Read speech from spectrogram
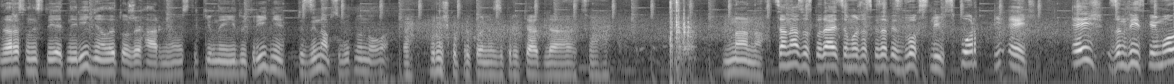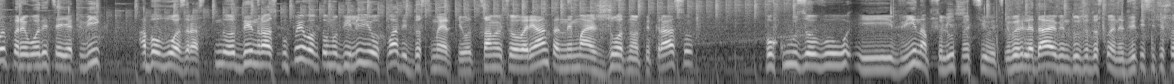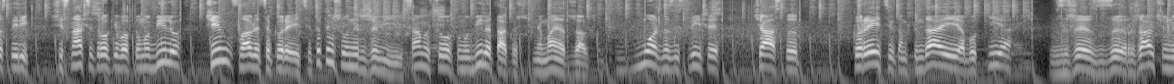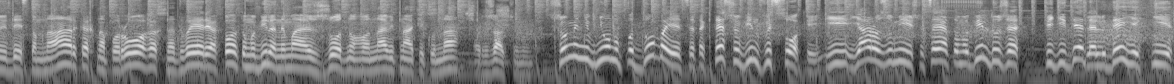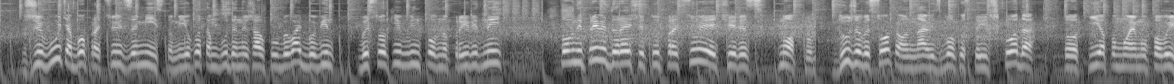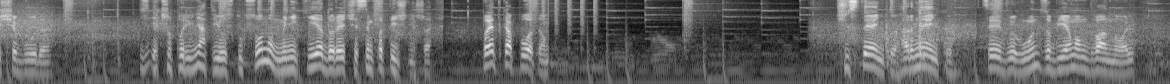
Зараз вони стоять не рідні, але теж гарні. Ось такі в неї йдуть рідні. Резина абсолютно нова. Ручка прикольне закриття для цього. Нано. Ця назва складається, можна сказати, з двох слів: спорт і age. Age з англійської мови переводиться як вік або возраст. Ну, Один раз купив автомобіль і його хватить до смерті. От саме в цього варіанта немає жодного підкрасу. по кузову, і він абсолютно цілий. І виглядає він дуже достойно. 2006 рік, 16 років автомобілю. Чим славляться корейці? То тим, що вони ржавіють. Саме в цього автомобіля також немає ржавчини. Можна зустріти часто корейців, там Hyundai або Kia, вже з ржавчиною десь там на арках, на порогах, на дверях. У автомобіля немає жодного навіть натяку на ржавчину. Що мені в ньому подобається, так те, що він високий. І я розумію, що цей автомобіль дуже підійде для людей, які живуть або працюють за містом. І його там буде не жалко вбивати, бо він високий, він повнопривідний. Повний привід, до речі, тут працює через кнопку. Дуже висока, он навіть збоку стоїть шкода, то Kia, по-моєму, повище буде. Якщо порівняти його з Туксоном, мені Kia, до речі, симпатичніша. Пед капотом. Чистенько, гарненько. Цей двигун з об'ємом 2.0.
